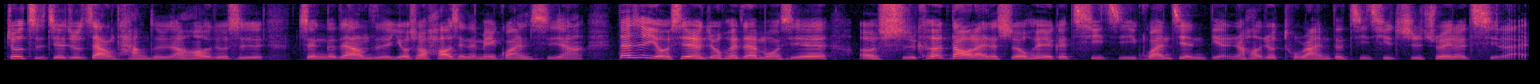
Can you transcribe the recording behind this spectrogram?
就直接就这样躺着，然后就是整个这样子游手好闲的没关系啊。但是有些人就会在某些呃时刻到来的时候，会有个契机关键点，然后就突然的激起直追了起来。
